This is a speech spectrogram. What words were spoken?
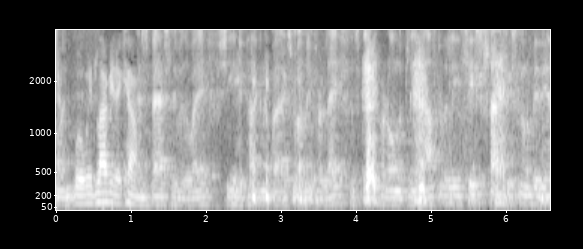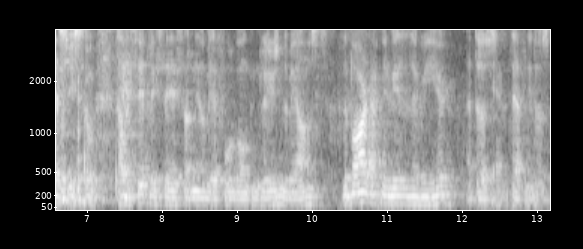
anyway. Well, we'd love you to come. Especially with the wife, she'll be packing her bags probably for life. It's getting her on the plane after the Lee Priest Classic's going to be the issue. So I would safely say something will be a foregone conclusion, to be honest. The bar definitely raises every year. It does, it definitely does.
